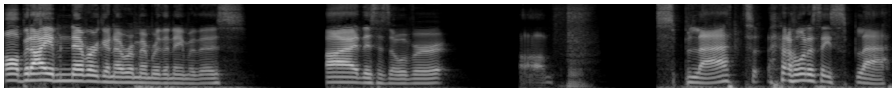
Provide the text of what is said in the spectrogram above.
Oh, but I am never gonna remember the name of this. I this is over. Oh, splat. I want to say splat.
